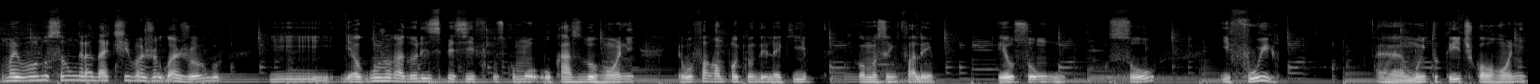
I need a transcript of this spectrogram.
uma evolução gradativa jogo a jogo. E, e, alguns jogadores específicos, como o caso do Rony, que eu vou falar um pouquinho dele aqui, que como eu sempre falei, eu sou um sou e fui é, muito crítico ao Rony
